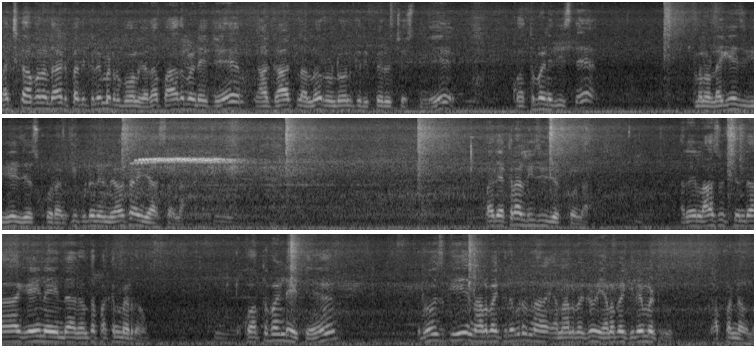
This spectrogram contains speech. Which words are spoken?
పచ్చికాపలం దాటి పది కిలోమీటర్లు పోవాలి కదా పాత బండి అయితే ఆ ఘాట్లలో రెండు రోజులకి రిపేర్ వచ్చేస్తుంది. కొత్త బండి తీస్తే మనం లగేజ్ గిగేజ్ చేసుకోవడానికి ఇప్పుడు నేను వ్యవసాయం చేస్తాను? పది ఎకరాలు లీజు చేసుకోండా అరే లాస్ వచ్చిందా గెయిన్ అయిందా అదంతా పక్కన పెడదాం. కొత్త బండి అయితే రోజుకి నలభై కిలోమీటర్లు నా- నలభై కిలో ఎనభై కిలోమీటర్లు అప్ అండ్ డౌన్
